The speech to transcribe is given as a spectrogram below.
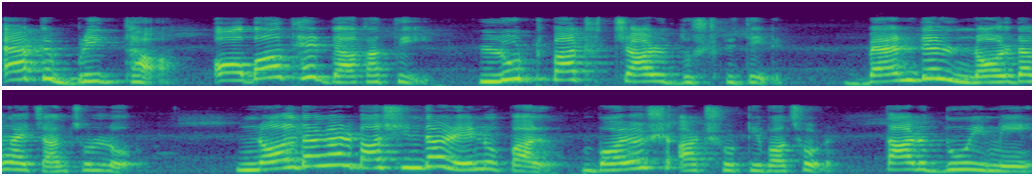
এক বৃদ্ধা, অবাধে ডাকাতি, লুটপাট চার দুষ্কৃতীর। ব্যান্ডেল নলডাঙ্গায় চাঞ্চল্য। নলডাঙ্গার বাসিন্দা রেণুপাল, বয়স আটষট্টি বছর, তার দুই মেয়ে।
